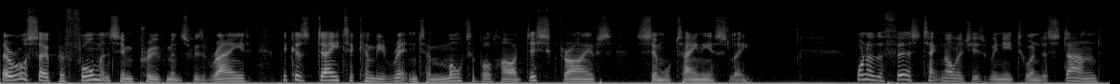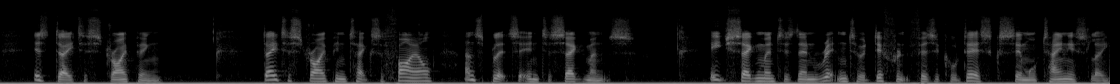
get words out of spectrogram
There are also performance improvements with RAID because data can be written to multiple hard disk drives simultaneously. One of the first technologies we need to understand is data striping. Data striping takes a file and splits it into segments. Each segment is then written to a different physical disk simultaneously.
